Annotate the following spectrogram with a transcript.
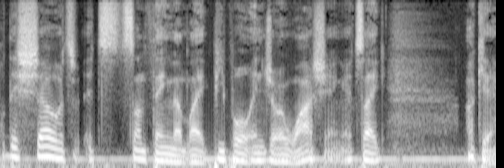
well, this show it's it's something that like people enjoy watching. It's like okay,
